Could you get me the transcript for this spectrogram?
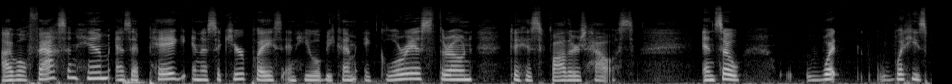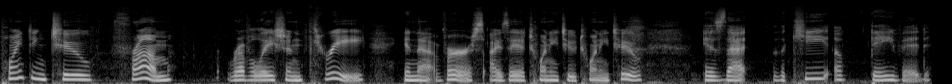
I will fasten him as a peg in a secure place, and he will become a glorious throne to his father's house. And so, what what he's pointing to from Revelation 3 in that verse, Isaiah 22 22, is that the key of David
